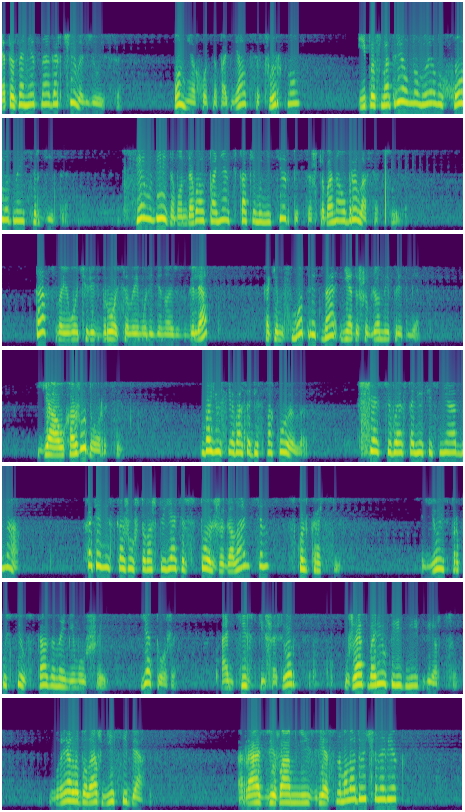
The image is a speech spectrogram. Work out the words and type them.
Это заметно огорчило Льюиса. Он неохотно поднялся, фыркнул и посмотрел на Луэлу холодно и сердито. Всем видом он давал понять, как ему не терпится, чтобы она убралась отсюда. Та, в свою очередь, бросила ему ледяной взгляд, каким смотрит на неодушевленный предмет. «Я ухожу, Дороти. Боюсь, я вас обеспокоила. К счастью, вы остаетесь не одна, хотя не скажу, что ваш приятель столь же галантен, сколь красив». Льюис пропустил сказанное мимо ушей. «Я тоже». Антильский шофер уже отворил перед ней дверцу. Луэла была вне себя. «Разве вам не известно, молодой человек,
